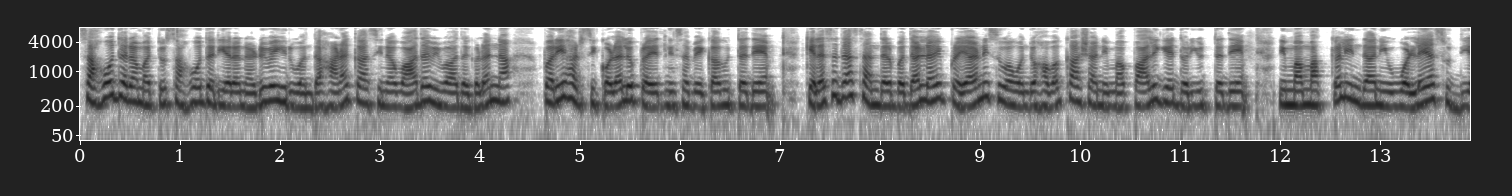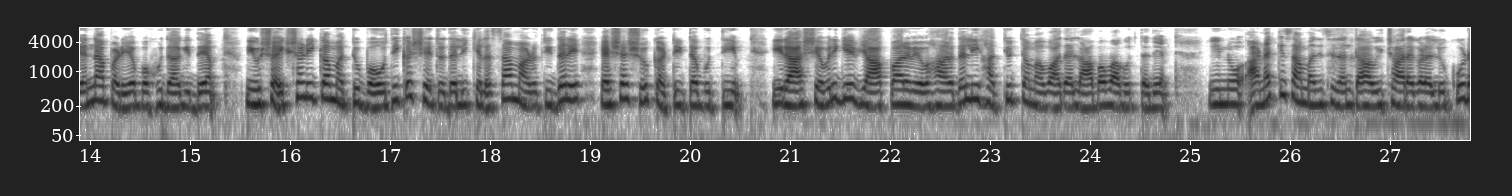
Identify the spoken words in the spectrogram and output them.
ಸಹೋದರ ಮತ್ತು ಸಹೋದರಿಯರ ನಡುವೆ ಇರುವಂತಹ ಹಣಕಾಸಿನ ವಾದ ವಿವಾದಗಳನ್ನು ಪರಿಹರಿಸಿಕೊಳ್ಳಲು ಪ್ರಯತ್ನಿಸಬೇಕಾಗುತ್ತದೆ. ಕೆಲಸದ ಸಂದರ್ಭದಲ್ಲಿ ಪ್ರಯಾಣಿಸುವ ಒಂದು ಅವಕಾಶ ನಿಮ್ಮ ಪಾಲಿಗೆ ದೊರೆಯುತ್ತದೆ. ನಿಮ್ಮ ಮಕ್ಕಳಿಂದ ನೀವು ಒಳ್ಳೆಯ ಸುದ್ದಿಯನ್ನು ಪಡೆಯಬಹುದಾಗಿದೆ. ನೀವು ಶೈಕ್ಷಣಿಕ ಮತ್ತು ಬೌದ್ಧಿಕ ಕ್ಷೇತ್ರದಲ್ಲಿ ಕೆಲಸ ಮಾಡುತ್ತಿದ್ದರೆ ಯಶಸ್ಸು ಕಟ್ಟಿಟ್ಟ ಬುತ್ತಿ ಈ ರಾಶಿಯವರಿಗೆ ವ್ಯಾಪಾರ ವ್ಯವಹಾರದಲ್ಲಿ ಅತ್ಯುತ್ತಮವಾದ ಲಾಭವಾಗುತ್ತದೆ. ಇನ್ನು ಹಣಕ್ಕೆ ಸಂಬಂಧಿಸಿದಂತಹ ವಿಚಾರಗಳಲ್ಲೂ ಕೂಡ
